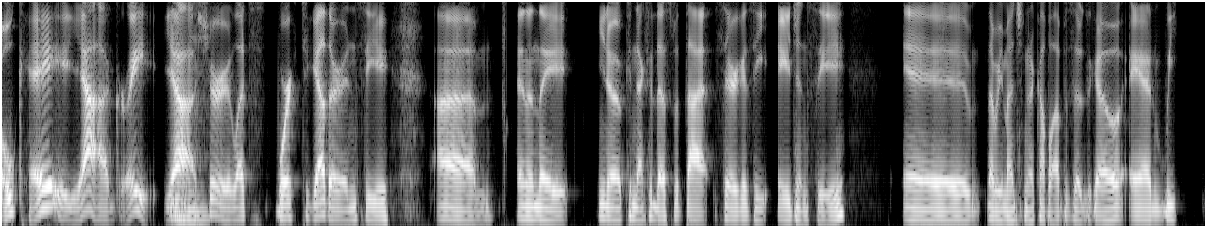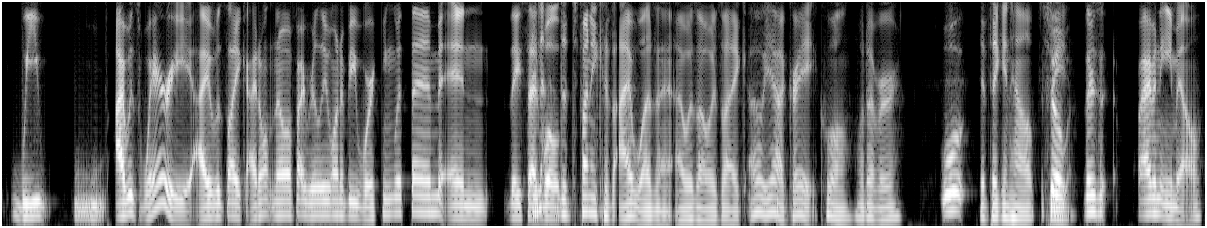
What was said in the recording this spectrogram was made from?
okay, yeah, great. Yeah, Mhm. sure. Let's work together and see. Um, and then they, you know, connected us with that surrogacy agency uh, that we mentioned a couple episodes ago. And we, we, I was wary. I was like, I don't know if I really want to be working with them. And they said, and well, it's funny because I wasn't. I was always like, oh yeah, great, cool, whatever. well, If they can help, so sweet. there's I have an email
